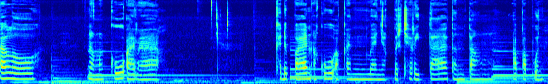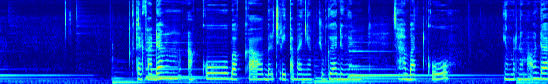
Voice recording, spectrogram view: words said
Halo, namaku Ara. Ke depan aku akan banyak bercerita tentang apa pun. Terkadang aku bakal bercerita banyak juga dengan sahabatku yang bernama Oda.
